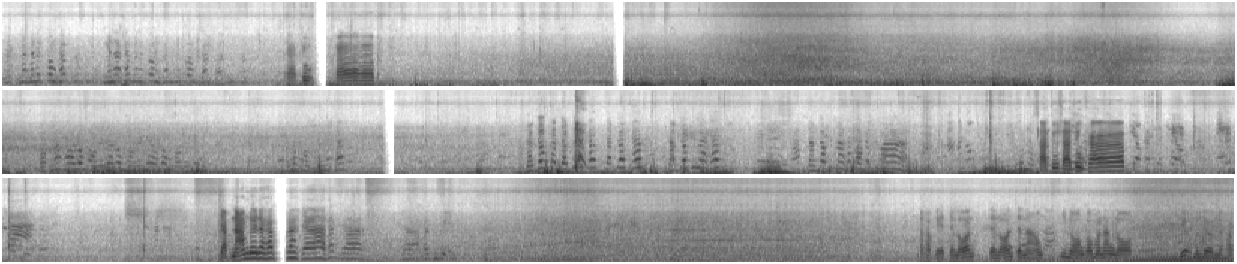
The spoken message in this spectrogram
ไม่ไม่ไม่ต้องก้มครับไม่นะครับไม่ต้องก้มครับไม่ต้องก้มครับสาธุครับ ยกครับ จับยกขึ้นมาครับ จับยกขึ้นมาครับ จับยกขึ้นมาสาธุสาธุครับ จับน้ำด้วยนะครับนะยาครับยายาไปพิเศษนะครับแดดจะร้อนจะร้อนจะหนาวพี่น้องก็มานั่งรอ เยอะเหมือนเดิมนะครับ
